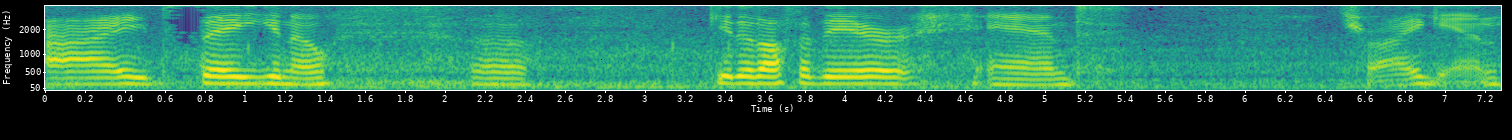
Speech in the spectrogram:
I say, you know, uh, get it off of there and try again.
